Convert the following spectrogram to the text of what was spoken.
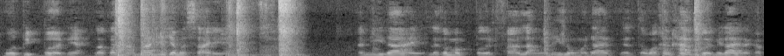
ตัวปิดเปิดเนี่ยเราก็สามารถที่จะมาใส่ อันนี้ได้แล้วก็มาเปิดฝาหลังอันนี้ลงมาได้แต่ว่าข้างๆเปิดไม่ได้นะครับ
